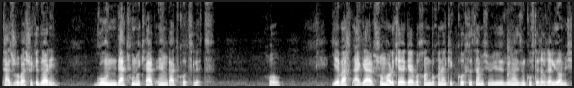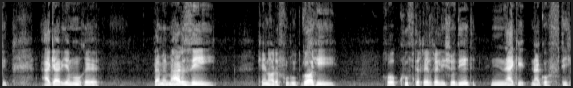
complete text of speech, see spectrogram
تجربهش رو که دارین. گندتون رو کرد انقدر کتلت. خب؟ یه وقت اگر شما رو که اگر بخوان بکنن که کتلت هم میشین یه از این کوفته قلقلی ها میشید. اگر یه موقع دم مرزی کنار فرودگاهی خب کوفته قلقلی شدید نگید نگفتی.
